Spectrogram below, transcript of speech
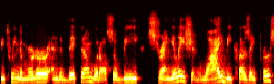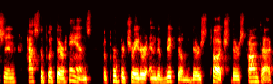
between the murderer and the victim would also be strangulation. Why? Because a person has to put their hands, the perpetrator and the victim, there's touch, there's contact.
